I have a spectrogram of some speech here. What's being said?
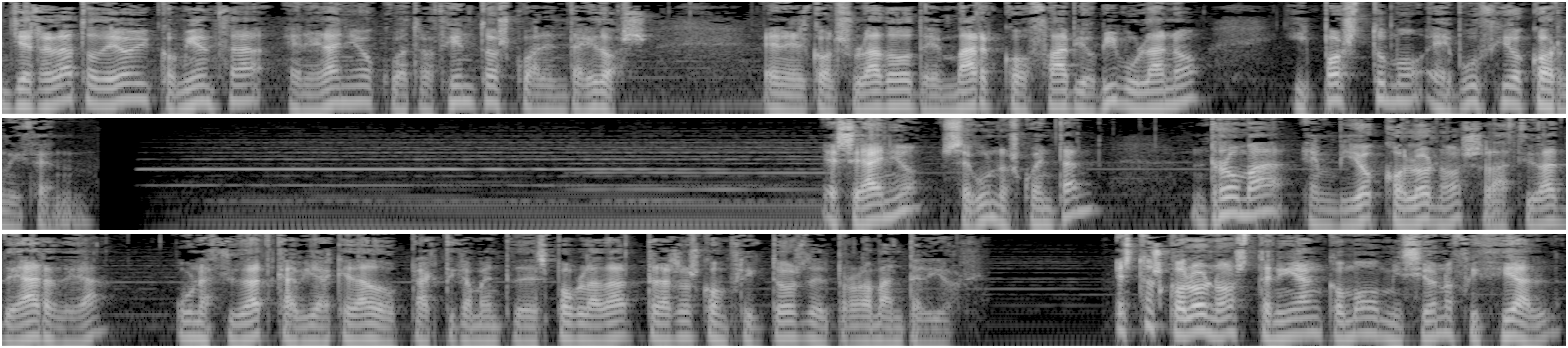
Y el relato de hoy comienza en el año 442, en el consulado de Marco Fabio Bibulano y póstumo Ebucio Cornicen. Ese año, según nos cuentan, Roma envió colonos a la ciudad de Ardea una ciudad que había quedado prácticamente despoblada tras los conflictos del programa anterior. Estos colonos tenían como misión oficial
